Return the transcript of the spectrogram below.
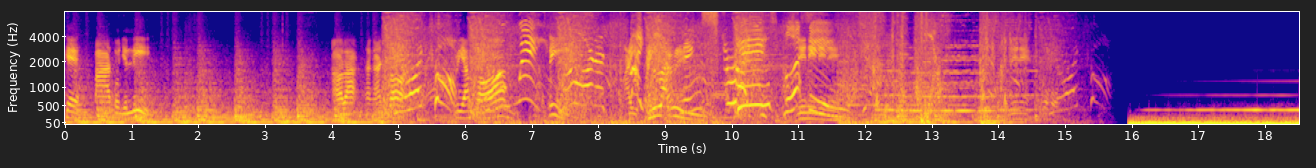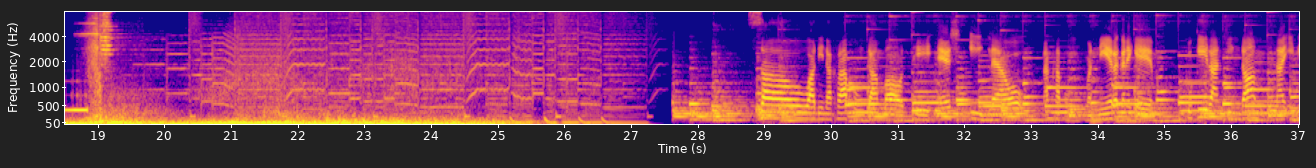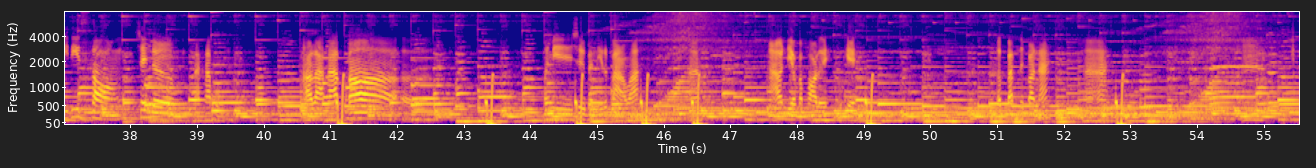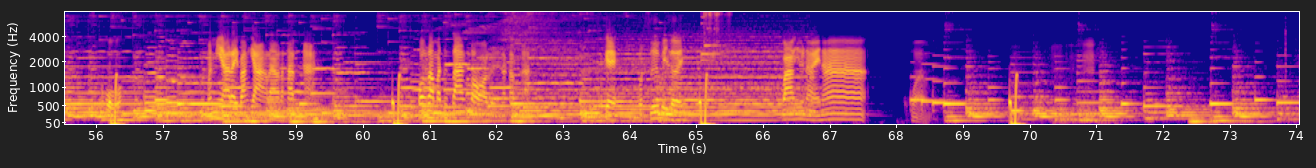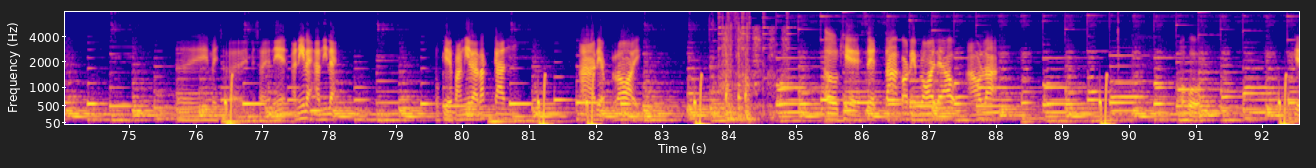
โอเคปลาตัวเยลลี่ เอาละถ้างั้นก็ Here I เต come! รียมพร้อมนี่ไอ้ไอ้ Lightning strike! King's นี่นี่นี่ blessing. สวัสดีนะครับ ผมจำบอล TH อีกแล้วนะครับผมวันนี้เราก็ในเกม Cookie Run Kingdom ใน EP ที่ 2 เช่นเดิมนะครับผมเอาล่ะครับก็เออมันมีชื่อแบบนี้หรือเปล่าวะเอาอันเดียวก็พอเลย โอเคเออแป๊บหนึ่งก่อนนะ มีอะไรบางอย่างแล้วนะครับอะพวกเรามาจะสร้างต่อเลยนะครับอะโอเค กดซื้อไปเลย วางอยู่ไหนนะความอืมเอ้ยไม่ใช่ไม่ใช่อันนี้ อันนี้แหละ อันนี้แหละ โอเคฟังนี้แหละละกัน อ่าเรียบร้อย โอเค เสร็จสร้างก็เรียบร้อยแล้ว เอาละโอ้โห โอเค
